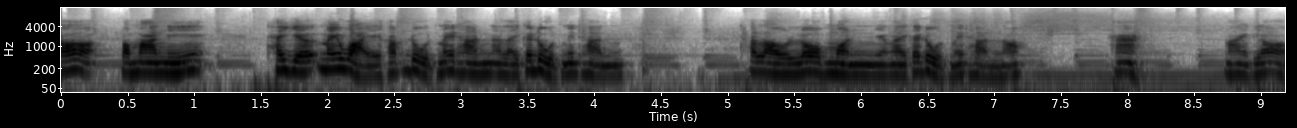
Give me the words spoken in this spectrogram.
ก็ประมาณนี้ ถ้าเยอะไม่ไหวครับ ดูดไม่ทันอะไรก็ดูดไม่ทัน ถ้าเราโลภมอนยังไงก็ดูดไม่ทันเนาะอะมาอีกรอบ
